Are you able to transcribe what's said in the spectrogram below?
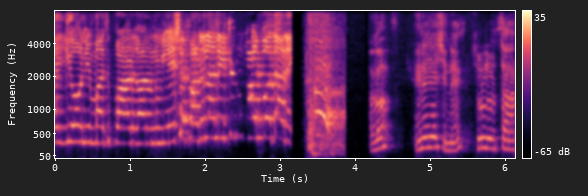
అయ్యో నీ మతి పాడగాను నువ్వు చేసే పనులన్నీ ఇటు కాలిపోతానే. అగో నేనేం చేసిండే చూడు ఉడతానా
